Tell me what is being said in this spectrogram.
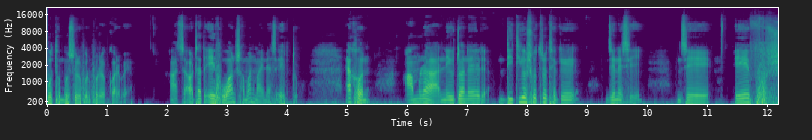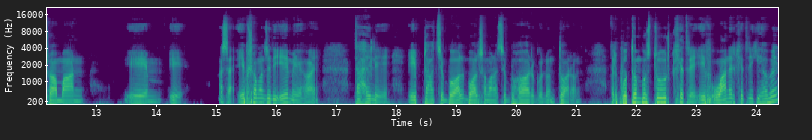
প্রথম বস্তুর উপর প্রয়োগ করবে। আচ্ছা অর্থাৎ এফ ওয়ান সমান মাইনাস এফ টু এখন আমরা নিউটনের দ্বিতীয় সূত্র থেকে জেনেছি যে এফ সমান এম এ আচ্ছা এফ সমান যদি এম এ হয়, তাহলে এফটা হচ্ছে বল বল সমান হচ্ছে ভর গুণন ত্বরণ। তাহলে প্রথম বস্তুর ক্ষেত্রে এফ ওয়ানের ক্ষেত্রে কি হবে?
